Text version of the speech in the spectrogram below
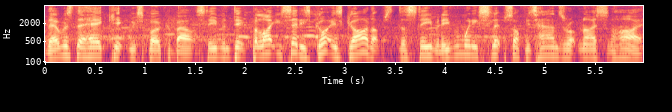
There was the head kick we spoke about, Stephen Dick. But like you said, he's got his guard up to Stephen. Even when he slips off, his hands are up nice and high.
